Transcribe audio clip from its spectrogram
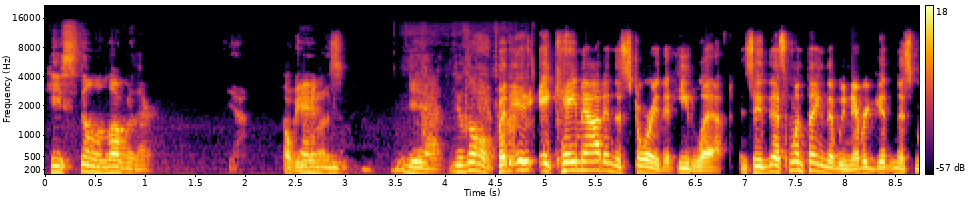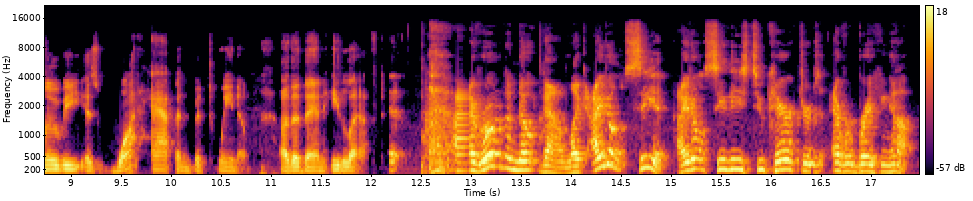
he's still in love with her. Yeah. Oh, he and was. yeah, the whole time. But it, it came out in the story that he left. And see, that's one thing that we never get in this movie is what happened between them, other than he left. Uh, I wrote a note down. Like, I don't see it. I don't see these two characters ever breaking up.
